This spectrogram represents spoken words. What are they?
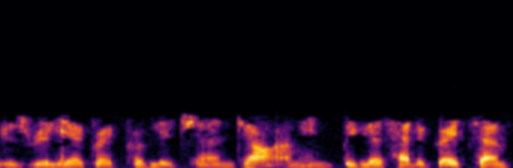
is really a great privilege. And yeah, I mean, Bigla's had a great, um,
